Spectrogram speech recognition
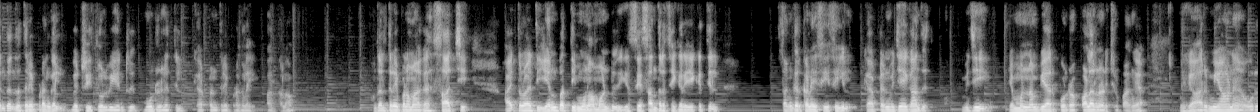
எந்தெந்த திரைப்படங்கள் வெற்றி தோல்வி என்று மூன்று எழுத்தில் கேப்டன் திரைப்படங்களை பார்க்கலாம். முதல் திரைப்படமாக சாட்சி. ஆயிரத்தி தொள்ளாயிரத்தி எண்பத்தி மூணாம் ஆண்டு எஸ் ஏ சந்திரசேகர் இயக்கத்தில் சங்கர் கணேஷ் இசையில் captain Vijayakanth Vijay M N Nambiar போன்ற பலர் நடிச்சிருப்பாங்க. மிக அருமையான ஒரு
